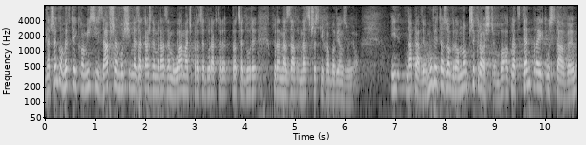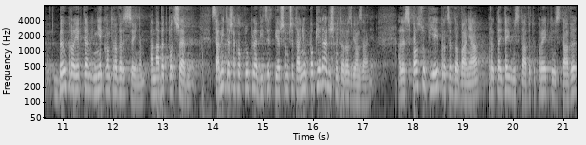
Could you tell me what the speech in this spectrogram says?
Dlaczego my w tej komisji zawsze musimy za każdym razem łamać które, procedury, które nas, nas wszystkich obowiązują? I naprawdę mówię to z ogromną przykrością, bo akurat ten projekt ustawy był projektem niekontrowersyjnym, a nawet potrzebnym. Sami też jako klub Lewicy w pierwszym czytaniu popieraliśmy to rozwiązanie, ale sposób jej procedowania, pro- tej, ustawy, tu projektu ustawy,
